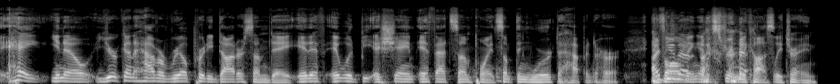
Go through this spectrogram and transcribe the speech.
hey, you know, you're going to have a real pretty daughter someday. It if it would be a shame if at some point something were to happen to her involving an extremely costly train.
